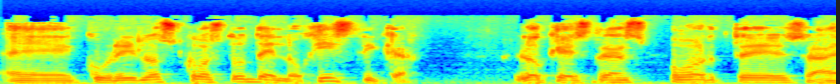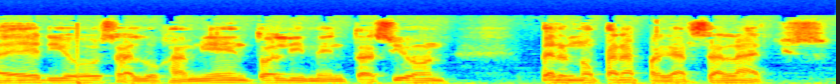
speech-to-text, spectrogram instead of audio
eh, cubrir los costos de logística, lo que es transportes aéreos, alojamiento, alimentación, pero no para pagar salarios.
